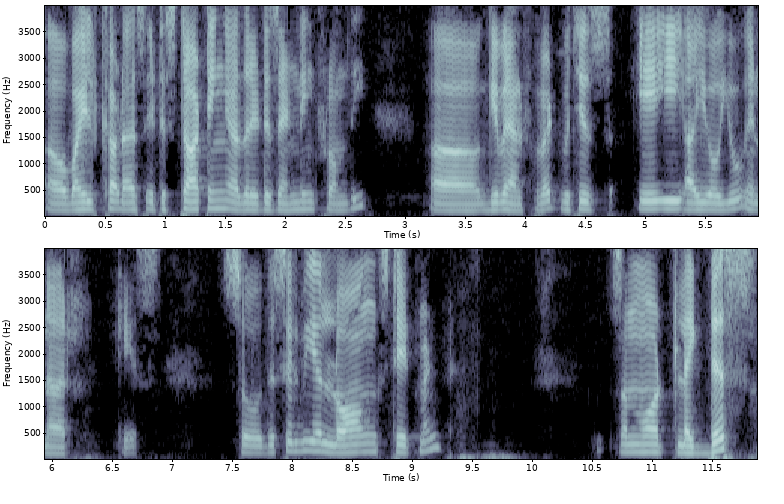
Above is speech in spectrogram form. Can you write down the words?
uh, wildcard as it is starting either it is ending from the uh, given alphabet which is a e i o u in our case. So this will be a long statement somewhat like this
